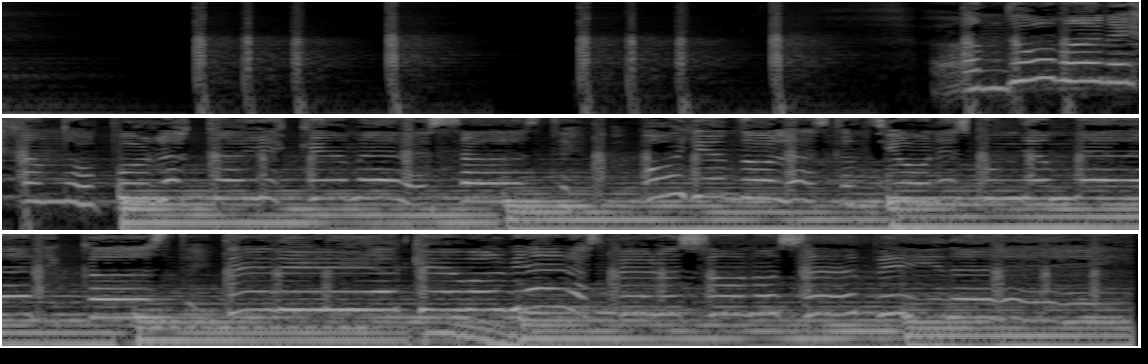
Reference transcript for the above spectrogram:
Ando manejando por las calles que me besaste, oyendo las canciones que un día me dedicaste. Te diría que volvieras, pero eso no se pide.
